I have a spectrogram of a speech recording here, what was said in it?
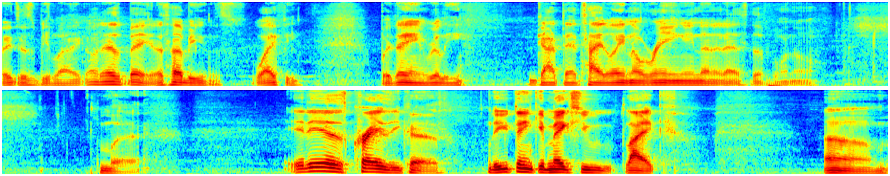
they just be like, oh, that's bae, that's hubby, that's wifey, but they ain't really got that title. Ain't no ring, ain't none of that stuff going on. But it is crazy because do you think it makes you like, um,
